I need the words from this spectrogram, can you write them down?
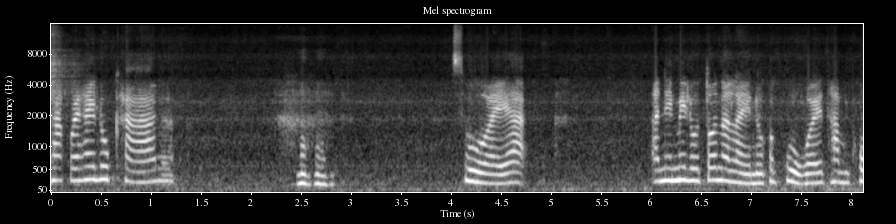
พักไว้ให้ลูกค้าด้วยสวยอะ่ะ อันนี้ไม่รู้ต้นอะไรเนาะเขาปลูกไว้ทำโคร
